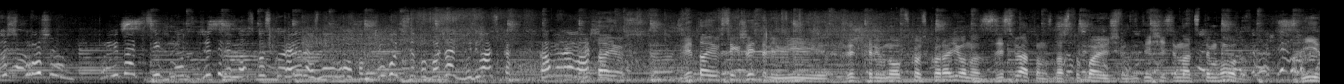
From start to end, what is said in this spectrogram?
Тож прошу привітати всіх жителів Новськовського району з Новим роком. Що хочеться побажати, будь ласка, камера ваша. Вітаю, вітаю всіх жителів і жителів Новопсковського району зі святом, з наступаючим 2017 годом. І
